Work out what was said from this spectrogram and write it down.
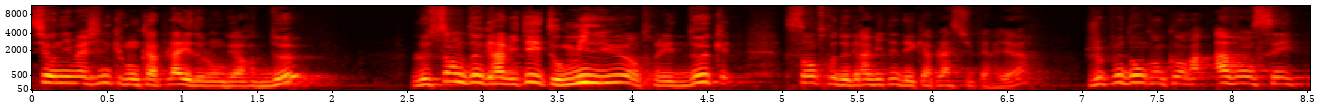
Si on imagine que mon capla est de longueur 2, le centre de gravité est au milieu entre les deux centres de gravité des caplas supérieurs. Je peux donc encore avancer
